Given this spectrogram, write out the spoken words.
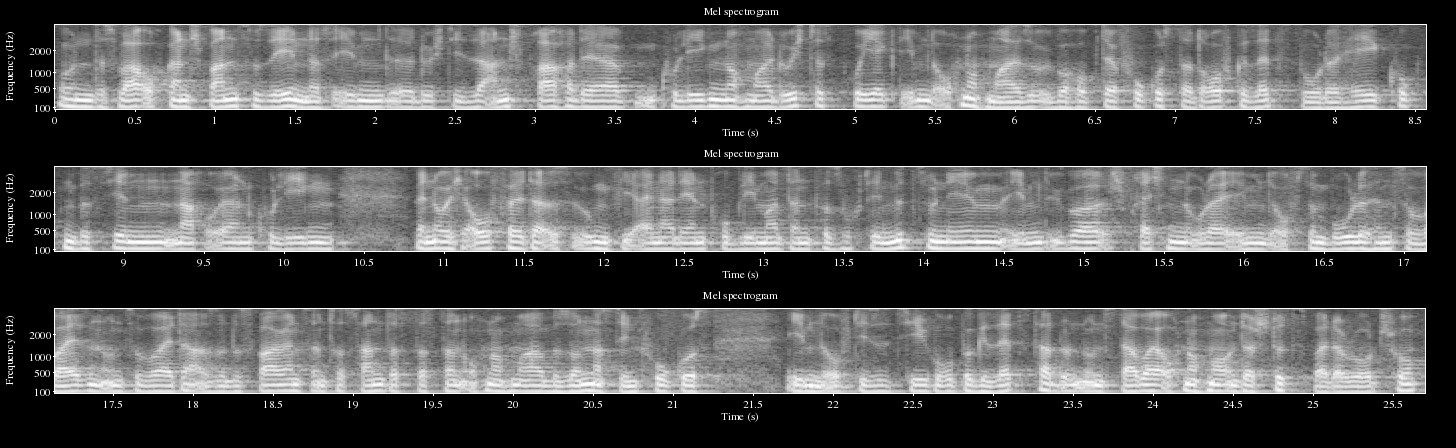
Und es war auch ganz spannend zu sehen, dass eben äh, durch diese Ansprache der Kollegen nochmal durch das Projekt eben auch nochmal so überhaupt der Fokus darauf gesetzt wurde. Hey, guckt ein bisschen nach euren Kollegen. Wenn euch auffällt, da ist irgendwie einer, der ein Problem hat, dann versucht den mitzunehmen, eben übersprechen oder eben auf Symbole hinzuweisen und so weiter. Also das war ganz interessant, dass das dann auch nochmal besonders den Fokus eben auf diese Zielgruppe gesetzt hat und uns dabei auch nochmal unterstützt bei der Roadshow.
